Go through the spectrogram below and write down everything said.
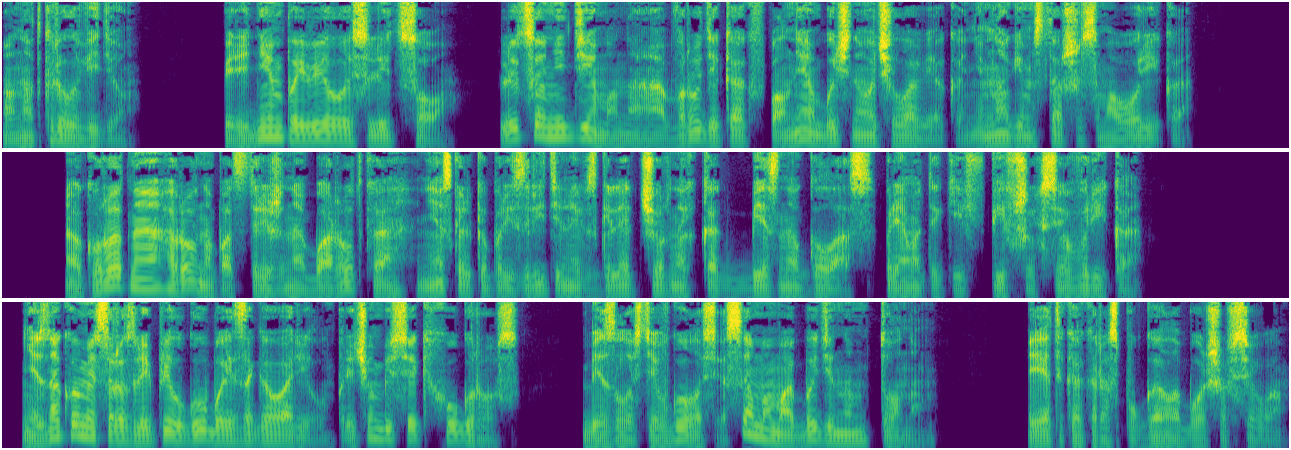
Он открыл видео. Перед ним появилось лицо, Лицо не демона, а вроде как вполне обычного человека, немногим старше самого Рика. Аккуратная, ровно подстриженная бородка, несколько презрительный взгляд черных, как бездна глаз, прямо-таки впившихся в Рика. Незнакомец разлепил губы и заговорил, причем без всяких угроз, без злости в голосе, самым обыденным тоном. И это как распугало больше всего.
